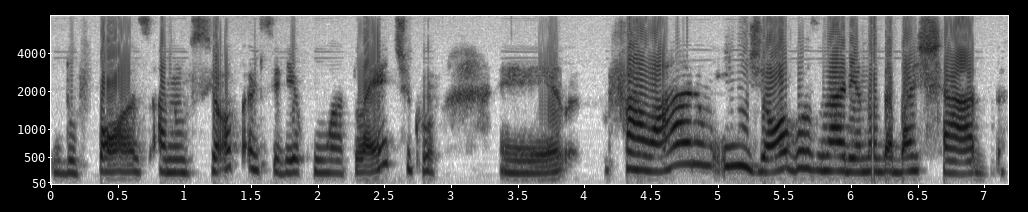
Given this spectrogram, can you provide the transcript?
do Foz, anunciou a parceria com o Atlético, é, falaram em jogos na Arena da Baixada,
